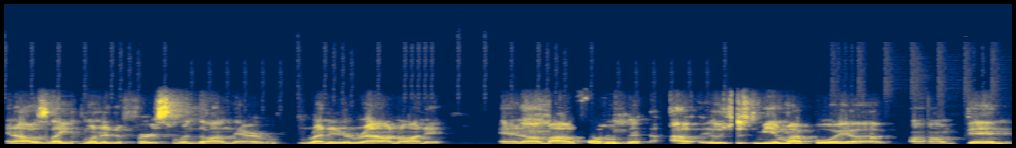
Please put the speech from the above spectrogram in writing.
and I was like one of the first ones on there running around on it. And um, I was talking, I, it was just me and my boy uh, um, Ben,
